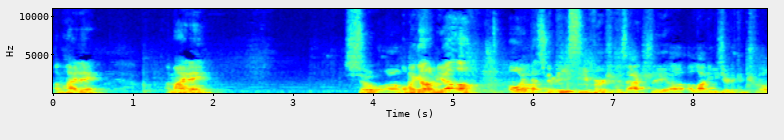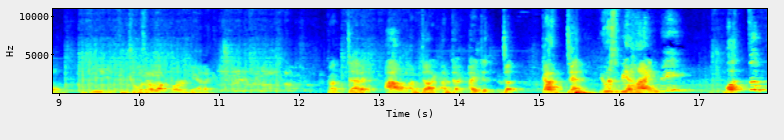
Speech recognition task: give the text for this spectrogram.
I'm hiding. I'm hiding. So, um. Oh my god, I'm yellow. Oh wait, Uh, that's the really- PC version is actually uh, a lot easier to control. The controls are a lot more organic. God damn it! Ow! I'm dying. I'm dying. I did. Di- God damn! He was behind me. What the?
